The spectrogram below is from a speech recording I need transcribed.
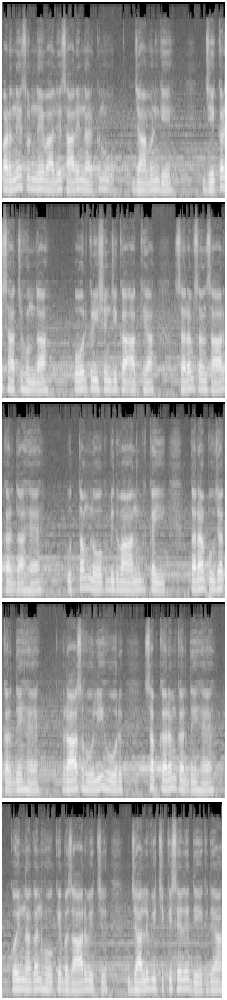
ਪੜ੍ਹਨੇ ਸੁਣਨੇ ਵਾਲੇ ਸਾਰੇ ਨਰਕ ਨੂੰ ਜਾਵਣਗੇ ਜੇਕਰ ਸੱਚ ਹੁੰਦਾ ਪੌਰ ਕ੍ਰਿਸ਼ਨ ਜੀ ਕਾ ਆਖਿਆ ਸਰਬ ਸੰਸਾਰ ਕਰਦਾ ਹੈ ਉੱਤਮ ਲੋਕ ਵਿਦਵਾਨ ਕਈ ਤਰ੍ਹਾਂ ਪੂਜਾ ਕਰਦੇ ਹੈ ਰਾਸ ਹੋਲੀ ਹੋਰ ਸਭ ਕਰਮ ਕਰਦੇ ਹੈ ਕੋਈ ਨਗਨ ਹੋ ਕੇ ਬਾਜ਼ਾਰ ਵਿੱਚ ਜਲ ਵਿੱਚ ਕਿਸੇ ਦੇ ਦੇਖਦਿਆਂ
